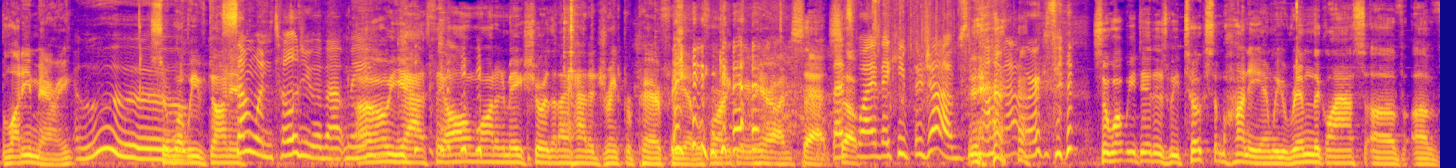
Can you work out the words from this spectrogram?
Bloody Mary. Ooh. So what we've done is. Someone told you about me. Oh yes, they all wanted to make sure that I had a drink prepared for you before I came here on set. That's so, why they keep their jobs. You know how that works. So what we did is we took some honey and we rimmed the glass of, of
